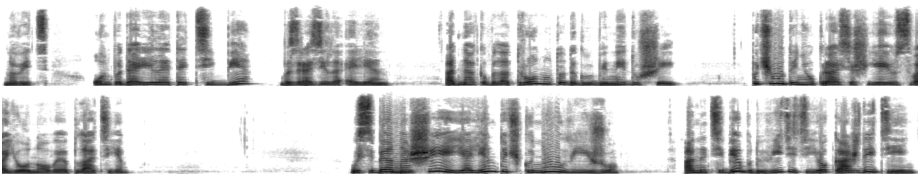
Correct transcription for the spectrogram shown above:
«Но ведь он подарил это тебе», — возразила Элен, — однако была тронута до глубины души. «Почему ты не украсишь ею свое новое платье?» «У себя на шее я ленточку не увижу, а на тебе буду видеть ее каждый день.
